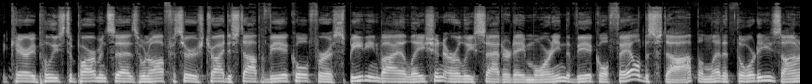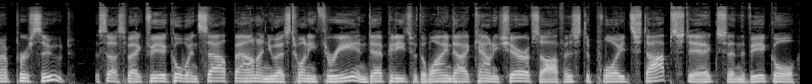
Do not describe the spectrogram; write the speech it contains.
The Carey Police Department says when officers tried to stop a vehicle for a speeding violation early Saturday morning, the vehicle failed to stop and led authorities on a pursuit. The suspect vehicle went southbound on US 23, and deputies with the Wyandot County Sheriff's Office deployed stop sticks, and the vehicle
